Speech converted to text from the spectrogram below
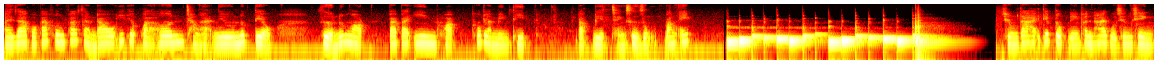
Ngoài ra có các phương pháp giảm đau ít hiệu quả hơn, chẳng hạn như nước tiểu, rửa nước ngọt, papain hoặc thuốc làm mềm thịt đặc biệt tránh sử dụng băng ép Chúng ta hãy tiếp tục đến phần 2 của chương trình.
